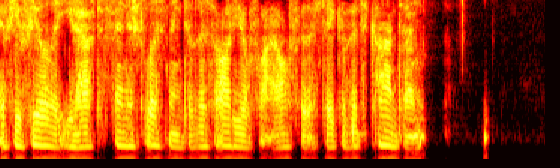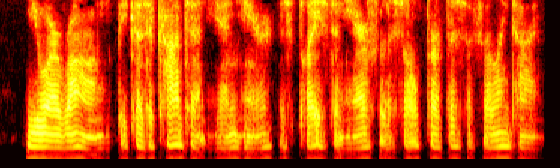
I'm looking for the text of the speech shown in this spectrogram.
If you feel that you have to finish listening to this audio file for the sake of its content, you are wrong because the content in here is placed in here for the sole purpose of filling time.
